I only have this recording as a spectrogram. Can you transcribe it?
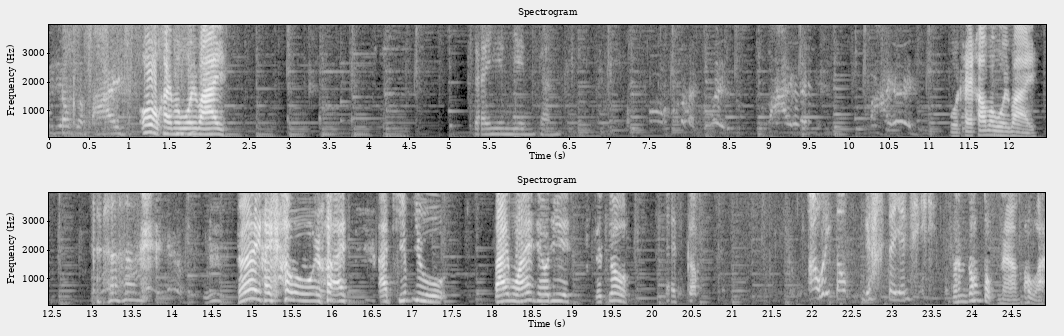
ทีเดียวเกือบตายโอ้ใครมาโวยวายใจเย็นๆกัน โอ้ยใครเข้ามาโวยวาย เฮ้ย ใครเข้ามาโวยวาย อัดคลิปอยู่ ตายหมวยเทวที let's go Let's go เอาให้ตกเดี๋ยวใจเย็นมันต้องตกน้ำเปล่าวะ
